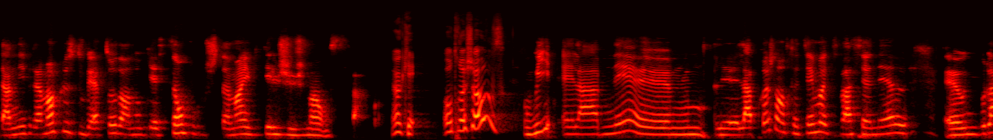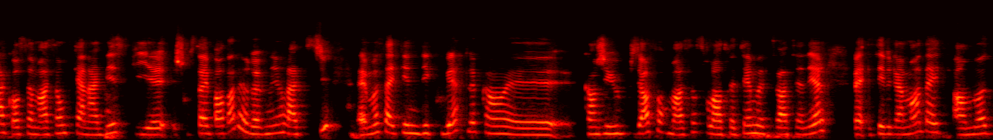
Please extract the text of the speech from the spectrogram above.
d'amener vraiment plus d'ouverture dans nos questions pour justement éviter le jugement aussi parfois. OK. Autre chose? Oui, elle a amené euh, l'approche d'entretien motivationnel euh, au niveau de la consommation de cannabis. Puis euh, je trouve ça important de revenir là-dessus. moi, ça a été une découverte quand, quand j'ai eu plusieurs formations sur l'entretien motivationnel. Ben, c'est vraiment d'être en mode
